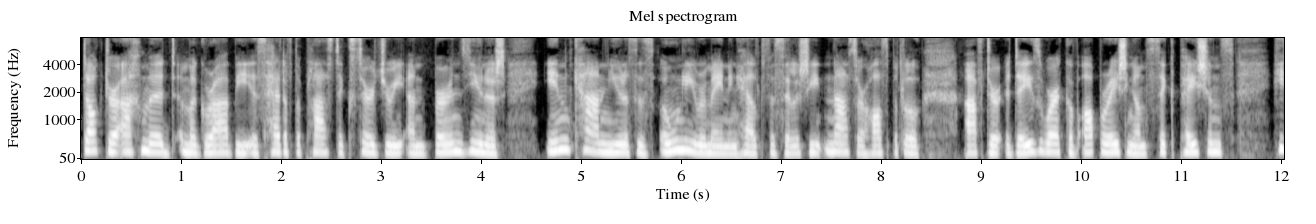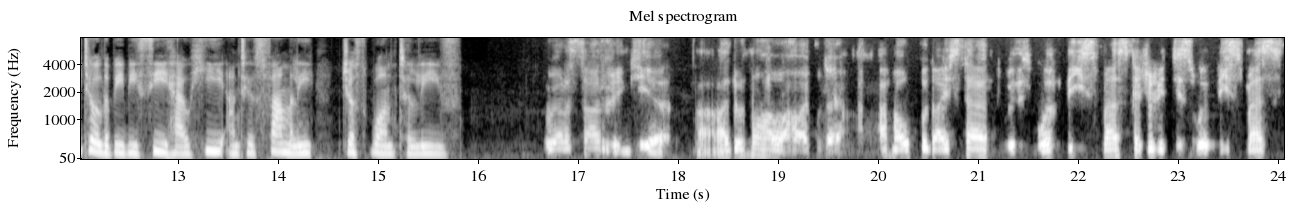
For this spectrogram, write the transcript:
Dr. Ahmed Moghrabi is head of the plastic surgery and burns unit in Khan Yunis's only remaining health facility, Nasser Hospital. After a day's work of operating on sick patients, he told the BBC how he and his family just want to leave. We are starving here. Uh, I don't know how, how I could I, how could I stand with with these mass casualties, with these mass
